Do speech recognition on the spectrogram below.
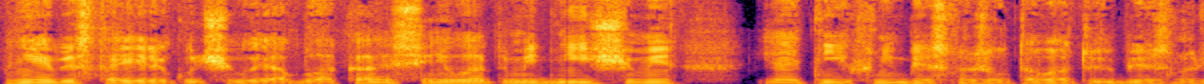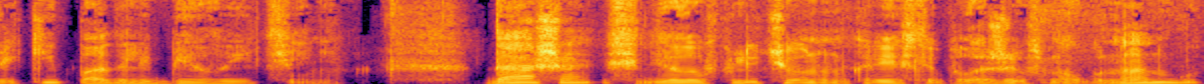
в небе стояли кучевые облака с синеватыми днищами, и от них в небесно-желтоватую бездну реки падали белые тени. Даша сидела в плетеном кресле, положив ногу на ногу,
